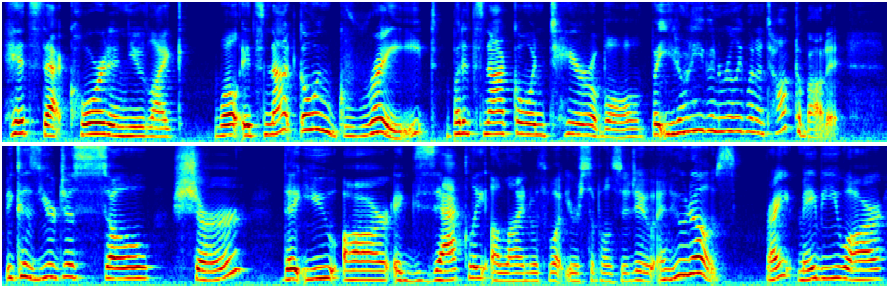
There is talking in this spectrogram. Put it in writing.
hits that chord, and you like, well, it's not going great, but it's not going terrible, but you don't even really want to talk about it because you're just so sure that you are exactly aligned with what you're supposed to do. And who knows, right? Maybe you are,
